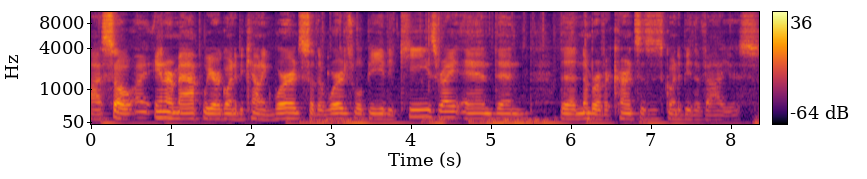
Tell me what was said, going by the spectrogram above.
Uh, so uh, in our map, we are going to be counting words. So the words will be the keys, right? And then the number of occurrences is going to be the values.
